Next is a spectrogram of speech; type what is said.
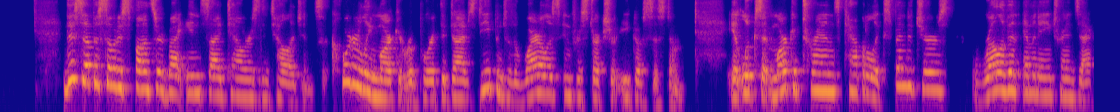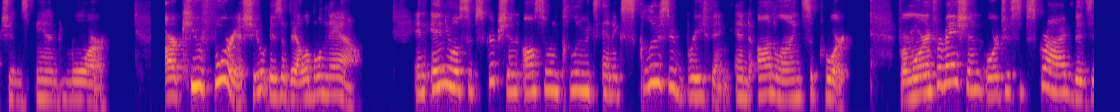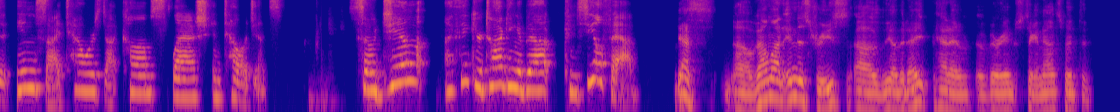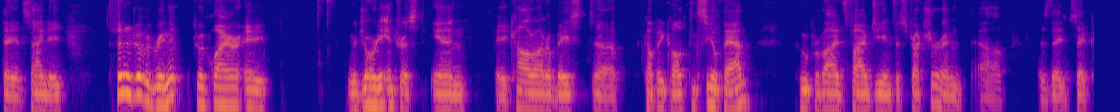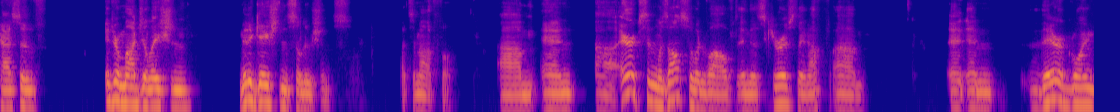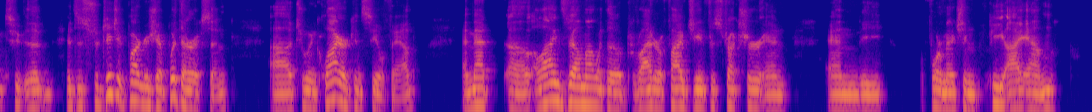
This episode is sponsored by Inside Towers Intelligence, a quarterly market report that dives deep into the wireless infrastructure ecosystem. It looks at market trends, capital expenditures, relevant M&A transactions, and more. Our Q4 issue is available now. An annual subscription also includes an exclusive briefing and online support. For more information or to subscribe, visit insidetowers.com slash intelligence. So, Jim, I think you're talking about ConcealFab. Yes, uh, Valmont Industries uh, the other day had a, a, very interesting announcement that they had signed a definitive agreement to acquire a majority interest in a Colorado-based uh, company called ConcealFab, who provides 5G infrastructure and uh, as they say, passive intermodulation mitigation solutions. That's a mouthful. Um, and uh, Ericsson was also involved in this, curiously enough. Um, and, and, they're going to, the, it's a strategic partnership with Ericsson uh, to acquire ConcealFab. And that uh, aligns Valmont with a provider of 5G infrastructure and, and the aforementioned PIM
